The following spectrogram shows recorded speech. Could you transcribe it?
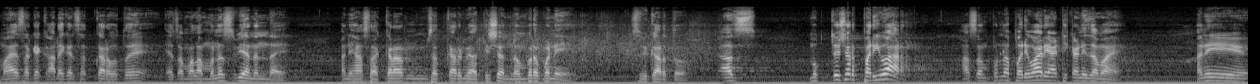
माझ्यासारख्या कार्यकारी सत्कार होतोय याचा मला मनस्वी आनंद आहे. आणि हा सत्कार सत्कार मी अतिशय नम्रपणे स्वीकारतो. आज मुक्तेश्वर परिवार हा संपूर्ण परिवार या ठिकाणी जमा आहे. आणि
